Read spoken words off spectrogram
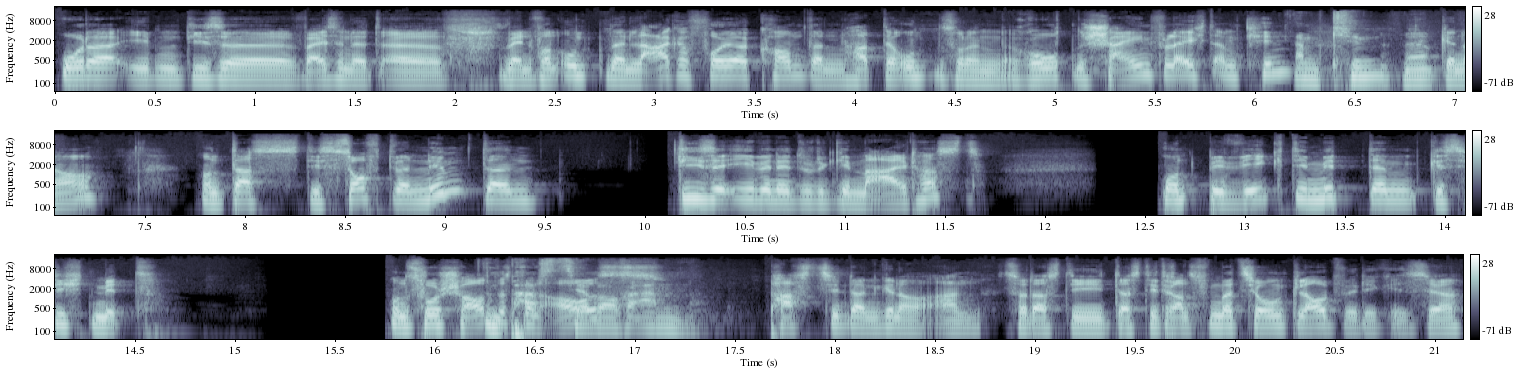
Oder eben diese, weiß ich nicht, äh, wenn von unten ein Lagerfeuer kommt, dann hat der unten so einen roten Schein vielleicht am Kinn. Am Kinn, ja. Genau. Und dass die Software nimmt dann diese Ebene, die du gemalt hast, und bewegt die mit dem Gesicht mit. Und so schaut und es dann aus. Sie aber auch an. Passt sie dann genau an, sodass die, dass die Transformation glaubwürdig ist, ja.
